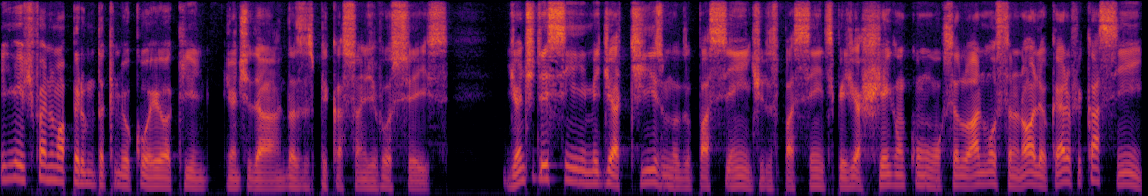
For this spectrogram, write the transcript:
E deixa eu fazer uma pergunta que me ocorreu aqui diante da, das explicações de vocês. Diante desse imediatismo do paciente, dos pacientes que já chegam com o celular mostrando, olha, eu quero ficar assim,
